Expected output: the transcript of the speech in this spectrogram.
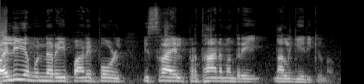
വലിയ മുന്നറിയിപ്പാണ് ഇപ്പോൾ ഇസ്രായേൽ പ്രധാനമന്ത്രി നൽകിയിരിക്കുന്നത്.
